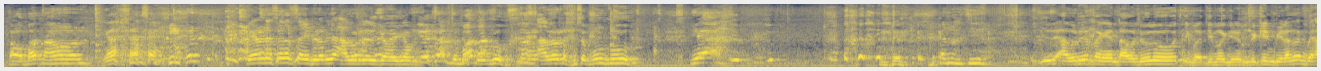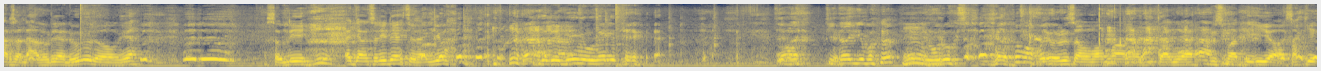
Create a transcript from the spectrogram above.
Kalau bat naon? Ya udah selesai filmnya alurnya juga yang Ya satu bat. alurnya tepugu Ya. Aduh anjir jadi alurnya pengen tahu dulu tiba-tiba gini bikin film kan harus ada alurnya dulu dong ya sedih. Eh jangan sedih deh cerita gimana jadi bingung kan gitu ya Cita, cita gimana? Diurus. diurus sama mama majikannya terus mati iya sakit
